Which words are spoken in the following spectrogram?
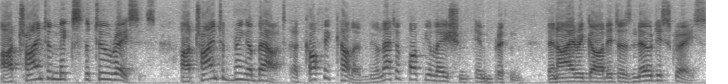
are trying to mix the two races, are trying to bring about a coffee-coloured mulatto population in Britain, then I regard it as no disgrace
